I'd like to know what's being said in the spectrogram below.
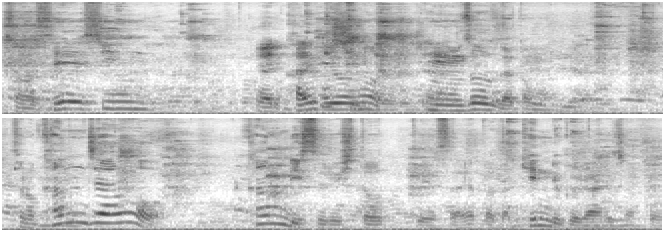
その精神やはり介護士みたいなことじゃない、うんそうだと思う。その患者を管理する人ってさやっぱさ権力があるじゃんこう。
